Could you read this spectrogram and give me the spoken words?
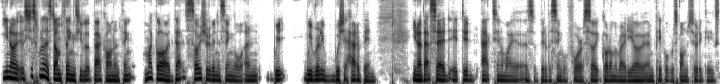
you know, it was just one of those dumb things you look back on and think, my God, that so should have been a single. And we, we really wish it had have been. You know, that said, it did act in a way as a bit of a single for us. So it got on the radio and people responded to it at gigs.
